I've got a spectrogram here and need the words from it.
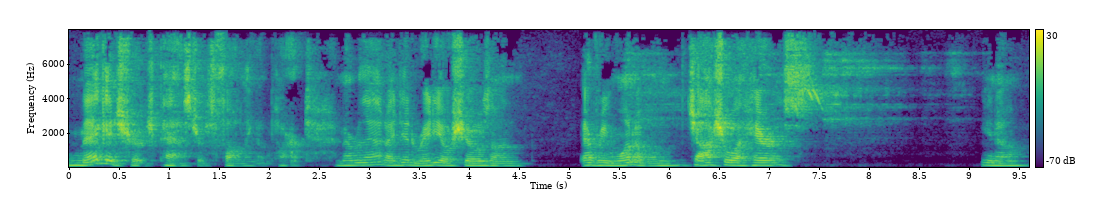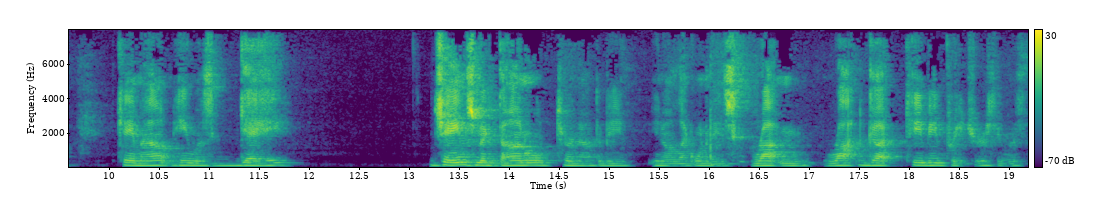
Mega church pastors falling apart. Remember that? I did radio shows on every one of them. Joshua Harris, you know, came out. He was gay. James MacDonald turned out to be, you know, like one of these rotten, rot gut TV preachers. He was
